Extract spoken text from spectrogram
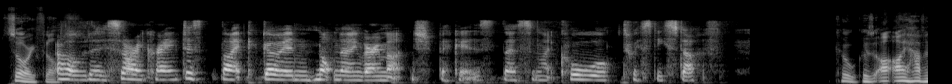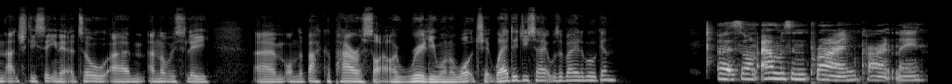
sorry, Floss. Oh no, sorry, Craig. Just like go in not knowing very much because there's some like cool twisty stuff. Cool, because I, I haven't actually seen it at all. Um, and obviously, um, on the back of Parasite, I really want to watch it. Where did you say it was available again? Uh, it's on Amazon Prime currently.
